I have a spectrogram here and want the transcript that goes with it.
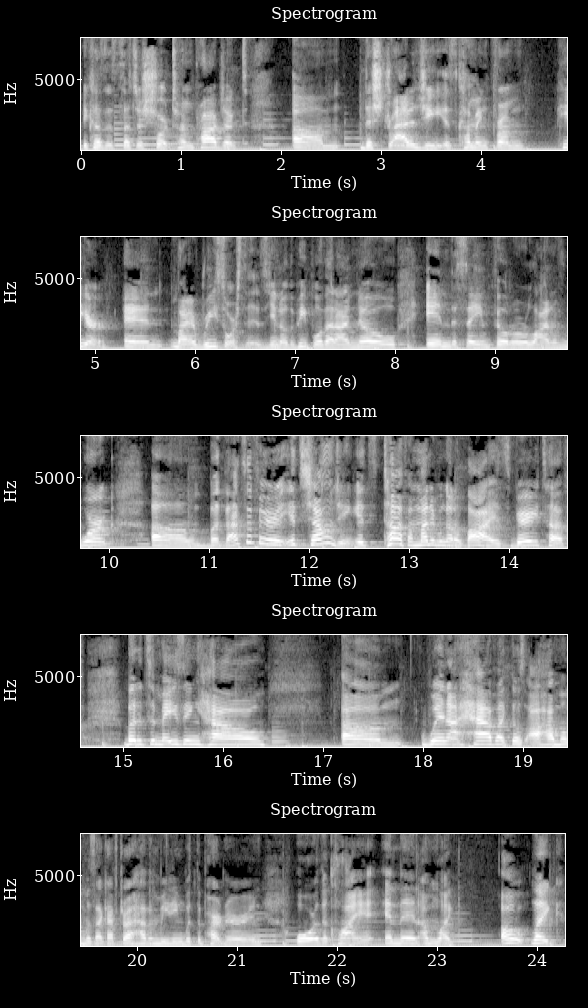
because it's such a short term project. Um, the strategy is coming from here and my resources, you know, the people that I know in the same field or line of work. Um, but that's a very, it's challenging. It's tough. I'm not even going to lie. It's very tough. But it's amazing how um, when I have like those aha moments, like after I have a meeting with the partner and or the client, and then I'm like, oh, like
